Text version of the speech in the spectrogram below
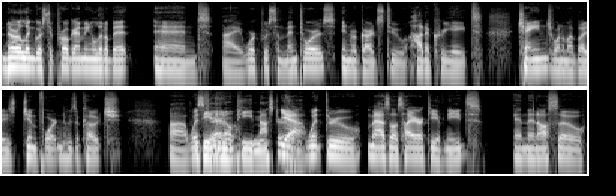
neurolinguistic programming a little bit, and I worked with some mentors in regards to how to create change. One of my buddies, Jim Fortin, who's a coach, uh, went Is he through, an NLP master? Yeah, went through Maslow's hierarchy of needs, and then also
